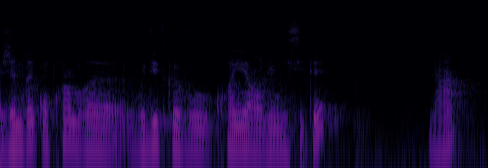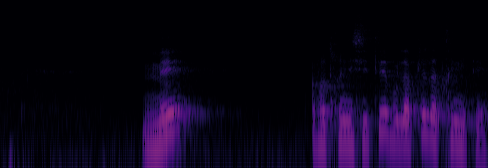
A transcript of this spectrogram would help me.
J'aimerais comprendre, vous dites que vous croyez en l'unicité, non, mais votre unicité, vous l'appelez la Trinité.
